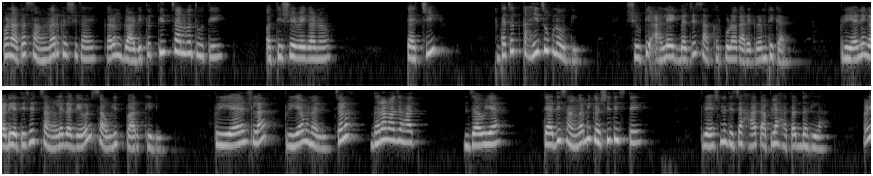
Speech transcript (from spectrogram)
पण आता सांगणार कशी काय? कारण गाडी तर तीच चालवत होती. अतिशय वेगानं. त्याची त्याच्यात काही चूक नव्हती. शेवटी आले एकदाचे साखरपुडा कार्यक्रम ठिकाण. प्रियाने गाडी अतिशय चांगल्या जागेवर सावलीत पार्क केली. प्रियाशला प्रिया म्हणाली चला धरा माझा हात. जाऊया. त्याआधी सांगा मी कशी दिसते. प्रियाशने तिचा हात आपल्या हातात धरला आणि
